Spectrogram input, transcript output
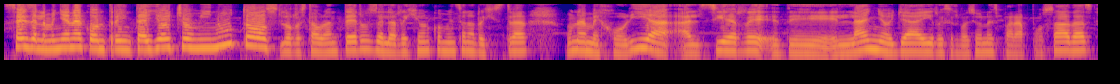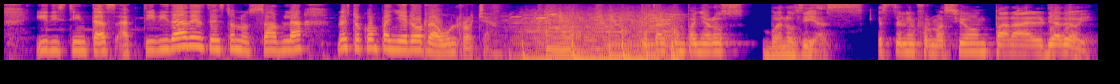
6 de la mañana con 38 minutos. Los restauranteros de la región comienzan a registrar una mejoría al cierre del año. Ya hay reservaciones para posadas y distintas actividades. De esto nos habla nuestro compañero Raúl Rocha. ¿Qué tal compañeros? Buenos días. Esta es la información para el día de hoy.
